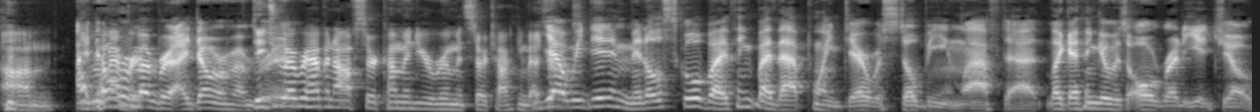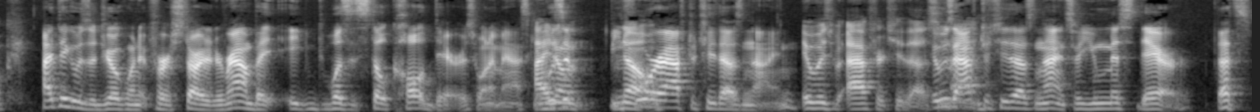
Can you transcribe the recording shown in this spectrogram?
Um, I don't remember. I don't remember. Did you ever have an officer come into your room and start talking about? Yeah, drugs? we did in middle school, but I think by that point Dare was still being laughed at. Like I think it was already a joke. I think it was a joke when it first started around, but it was it still called Dare? Is what I'm asking. I was don't- it before no. or after 2009? It was after 2000. It was after 2009, so you missed Dare. That's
